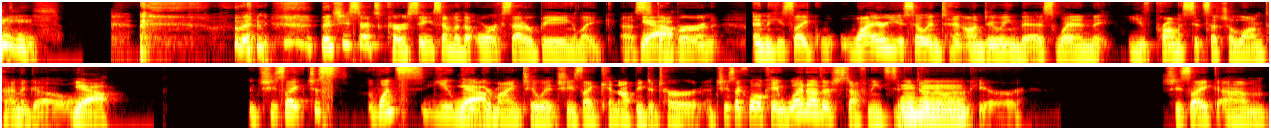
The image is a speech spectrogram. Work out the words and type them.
Jeez. then then she starts cursing some of the orcs that are being like uh, yeah. stubborn. And he's like, Why are you so intent on doing this when you've promised it such a long time ago? Yeah. And she's like, Just once you yeah. put your mind to it, she's like, cannot be deterred. And she's like, well, okay, what other stuff needs to be mm-hmm. done around here? She's like, um,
